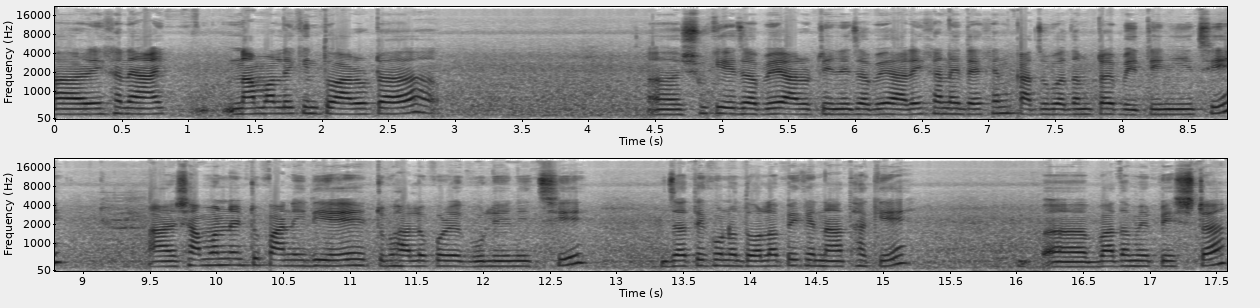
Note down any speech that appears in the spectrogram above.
আর এখানে আই, নামালে কিন্তু আরোটা শুকিয়ে যাবে আরও টেনে যাবে। আর এখানে দেখেন কাজু বাদামটা বেটে নিয়েছি। আর সামান্য একটু পানি দিয়ে একটু ভালো করে গুলিয়ে নিচ্ছি, যাতে কোনো দলা পেকে না থাকে বাদামের পেস্টটা।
